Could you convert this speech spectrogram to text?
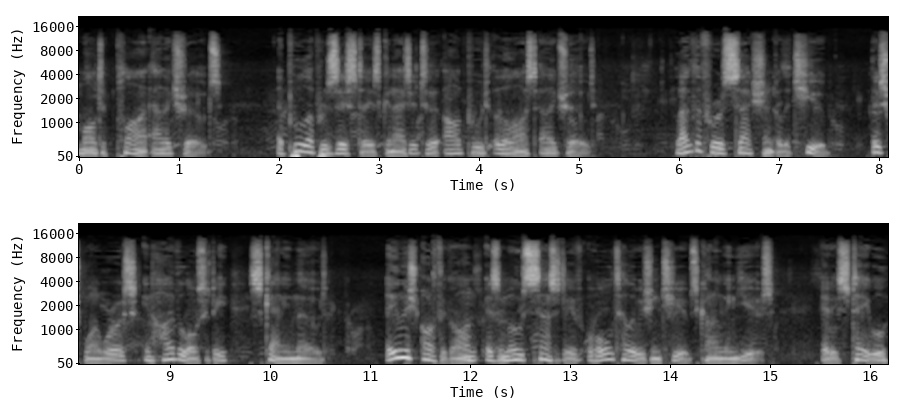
multiplier electrodes. A pull-up resistor is connected to the output of the last electrode. Like the first section of the tube, this one works in high-velocity scanning mode. Image orthicon is the most sensitive of all television tubes currently in use. It is stable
